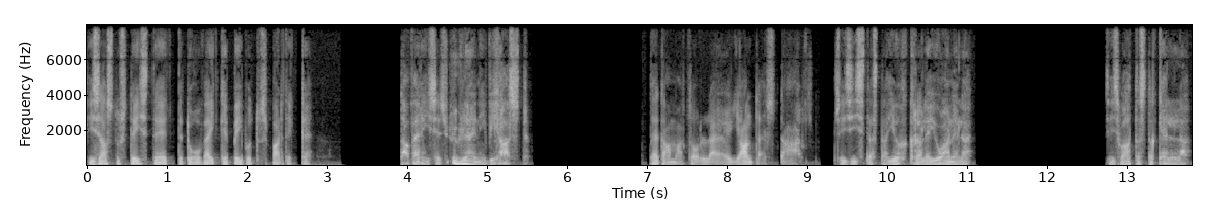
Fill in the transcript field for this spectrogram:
siis astus teiste ette too väike peibutuspardike. ta värises üleni vihast. teda ma sulle ei andesta, sisistas ta jõhkrale Juhanile. siis vaatas ta kella.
